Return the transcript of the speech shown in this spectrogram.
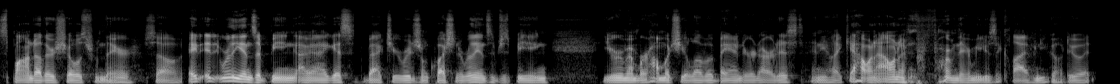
spawned other shows from there. So it, it really ends up being, I, I guess, back to your original question, it really ends up just being you remember how much you love a band or an artist, and you're like, yeah, I want, I want to perform their music live, and you go do it.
